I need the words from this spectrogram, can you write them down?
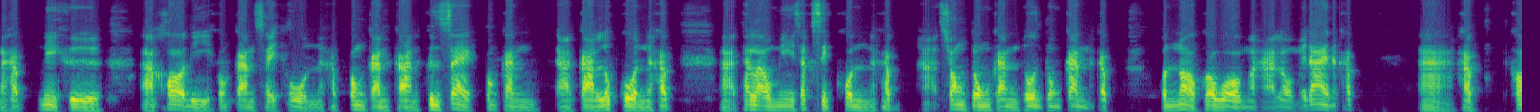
นะครับ นี่คืออ่าข้อดีของการใส่โทนนะครับ ป้องกันการขึ้นแทรกป้องกันอ่าการรบกวนนะครับอ่าถ้าเรามีสักสิบคนนะครับอ่าช่องตรงกันโทนตรงกันนะครับ คนนอกก็วอลมาหาเราไม่ได้นะครับ อ่าครับ ข้อ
